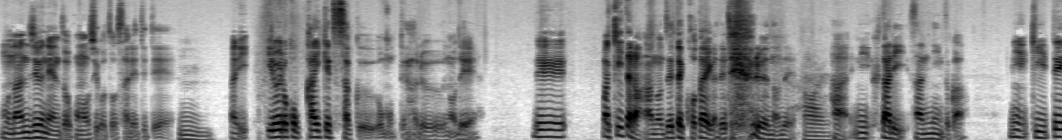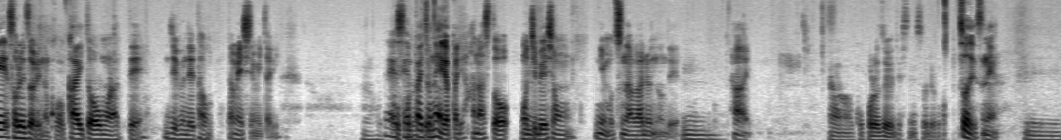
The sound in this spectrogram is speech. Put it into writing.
もう何十年とこのお仕事をされてて、うん、まあ、いいろいろこう解決策を持ってはるので、で、まあ、聞いたらあの絶対答えが出てくるので、はい、はい、に2人3人とかに聞いてそれぞれのこう回答をもらって自分でた試してみたり。で先輩とねやっぱり話すとモチベーションにもつながるので、うん、はいああ心強いですねそれは。そうですね。えー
